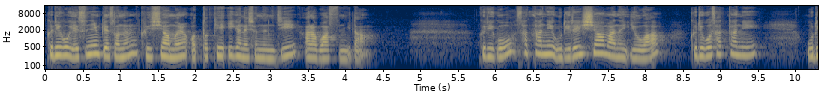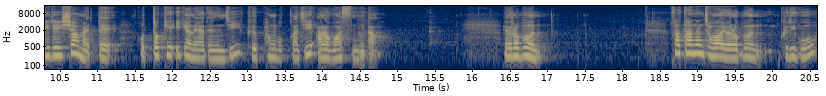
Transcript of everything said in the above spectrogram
그리고 예수님께서는 그 시험을 어떻게 이겨내셨는지 알아보았습니다. 그리고 사탄이 우리를 시험하는 이유와 그리고 사탄이 우리를 시험할 때 어떻게 이겨내야 되는지 그 방법까지 알아보았습니다. 여러분, 사탄은 저와 여러분 그리고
